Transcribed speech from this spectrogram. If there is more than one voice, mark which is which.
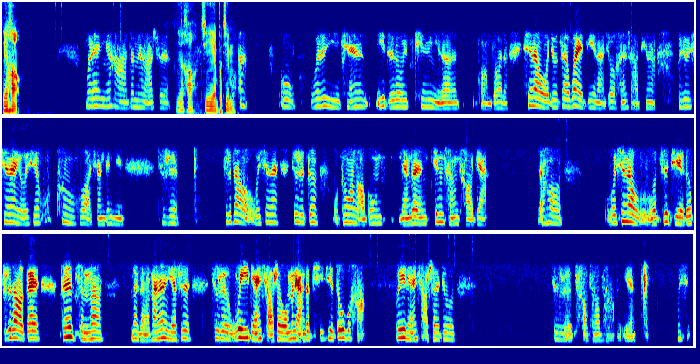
Speaker 1: 您好，
Speaker 2: 喂，你好，张明老师。
Speaker 1: 您好，今夜不寂寞。
Speaker 2: 我我是以前一直都听你的广播的，现在我就在外地呢，就很少听了。我就现在有一些困惑，想跟你，就是不知道我现在就是跟我跟我老公两个人经常吵架，然后我现在我我自己都不知道该该怎么那个，反正也是就是为一点小事，我们两个脾气都不好，为一点小事就就是吵吵吵，也我现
